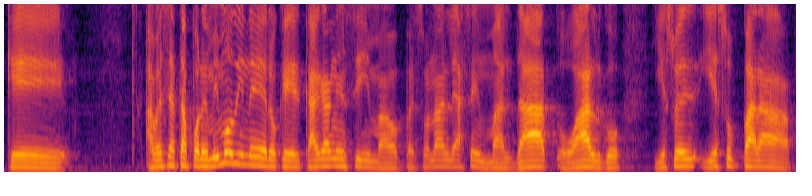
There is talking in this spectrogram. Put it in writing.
que a veces hasta por el mismo dinero que caigan encima, personas le hacen maldad o algo, y eso es, y eso para,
